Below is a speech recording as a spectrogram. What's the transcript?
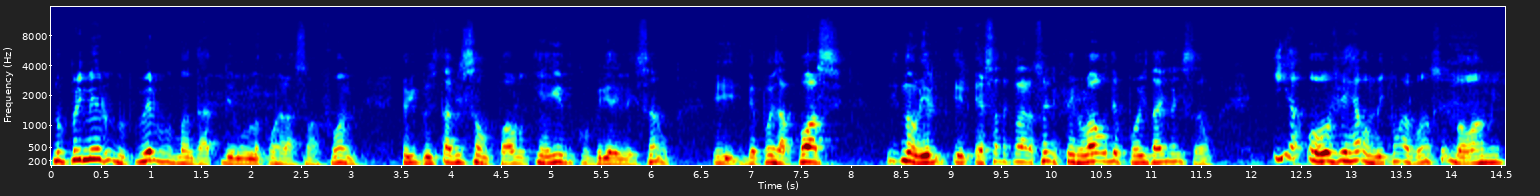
No primeiro, no primeiro mandato de Lula com relação à fome, eu inclusive estava em São Paulo, tinha ido cobrir a eleição, e depois a posse. Não, ele, ele, essa declaração ele fez logo depois da eleição. E houve realmente um avanço enorme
